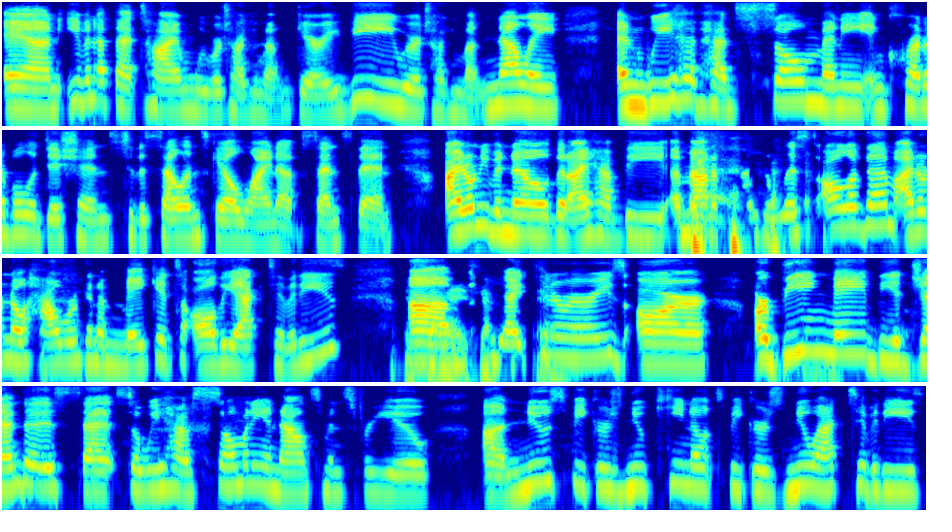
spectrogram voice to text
And even at that time, we were talking about Gary Vee, we were talking about Nelly, and we have had so many incredible additions to the sell and scale lineup since then. I don't even know that I have the amount of time to list all of them. I don't know how we're going to make it to all the activities. Um, the itineraries yeah. are are being made. The agenda is set. So we have so many announcements for you uh, new speakers, new keynote speakers, new activities,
